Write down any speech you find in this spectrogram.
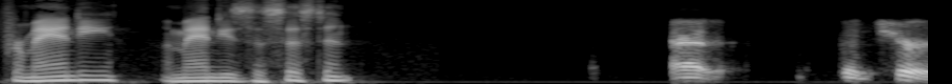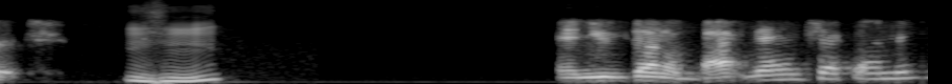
for Mandy. I'm Mandy's assistant. At the church, Mm-hmm. and you've done a background check on me.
